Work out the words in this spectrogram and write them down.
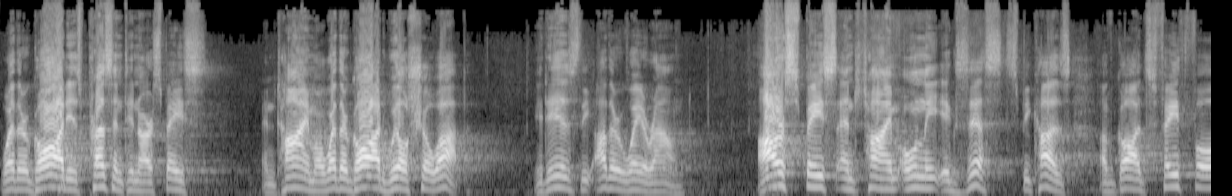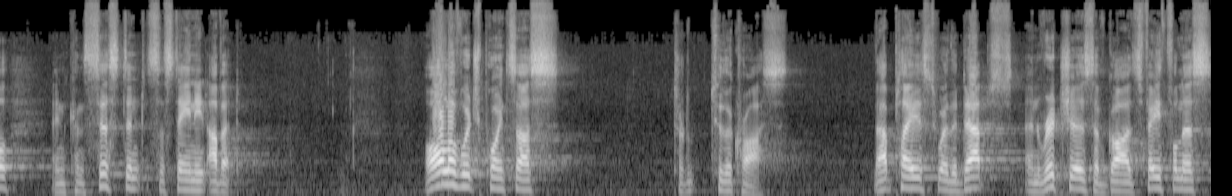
whether God is present in our space and time or whether God will show up. It is the other way around. Our space and time only exists because of God's faithful and consistent sustaining of it. All of which points us to, to the cross, that place where the depths and riches of God's faithfulness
